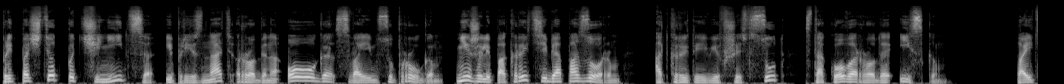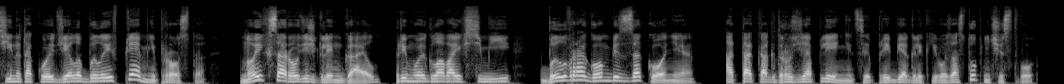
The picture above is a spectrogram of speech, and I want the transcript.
предпочтет подчиниться и признать Робина Оуга своим супругом, нежели покрыть себя позором, открыто явившись в суд с такого рода иском. Пойти на такое дело было и впрямь непросто, но их сородич Гленгайл, прямой глава их семьи, был врагом беззакония, а так как друзья пленницы прибегли к его заступничеству,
